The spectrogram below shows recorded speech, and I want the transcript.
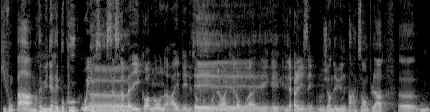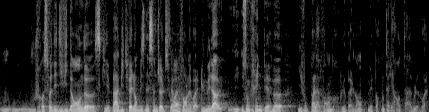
qui vont pas me rémunérer beaucoup. Oui, ça ne sera pas des licornes, mais on aura aidé des entrepreneurs à créer leur boîte et, la pérenniser. J'en ai une, par exemple, là, euh, où, je reçois des dividendes, ce qui n'est pas habituel en Business Angel, souvent on vend la boîte. Mais là, ils ont créé une PME, ils vont pas la vendre globalement, mais par contre, elle est rentable. Voilà.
